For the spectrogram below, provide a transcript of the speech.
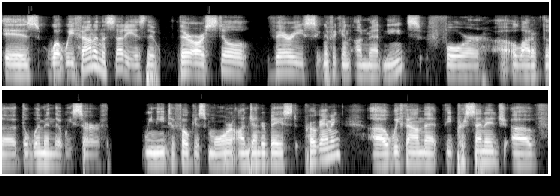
is what we found in the study is that there are still very significant unmet needs for uh, a lot of the, the women that we serve. We need to focus more on gender based programming. Uh, we found that the percentage of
